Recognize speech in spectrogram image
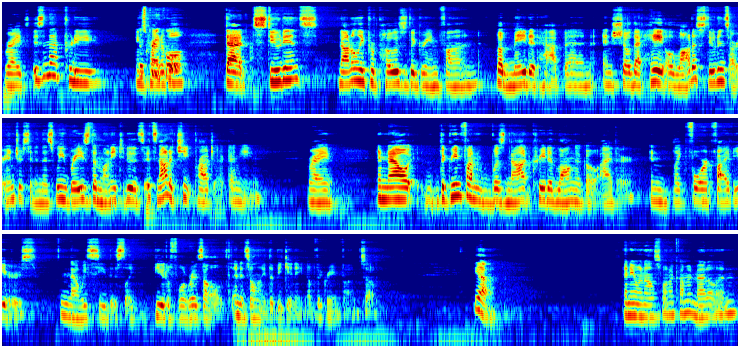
Right? Isn't that pretty That's pretty incredible cool. that students not only proposed the green fund but made it happen and show that hey a lot of students are interested in this. We raised the money to do this. It's not a cheap project i mean right? And now the green fund was not created long ago either in like four or five years now we see this like beautiful result and it's only the beginning of the green fund so yeah anyone else want to comment Madoline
